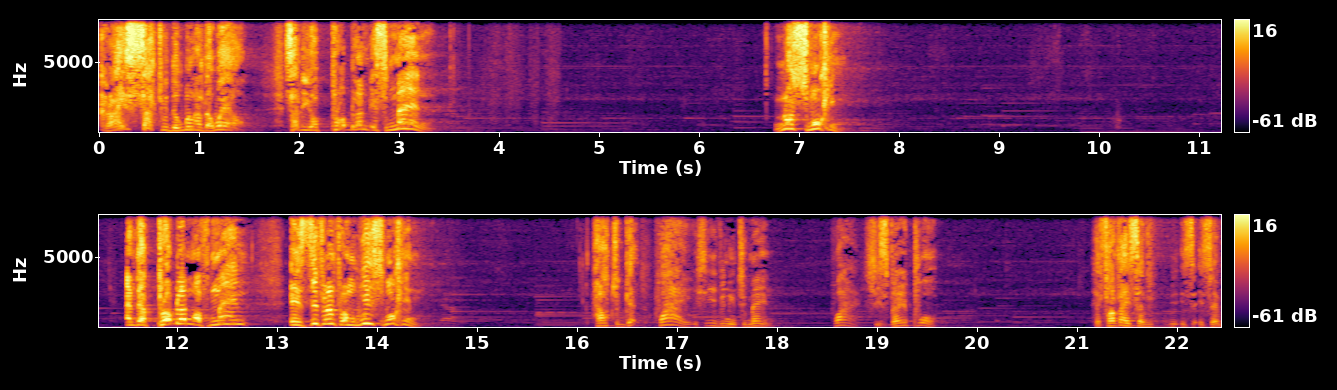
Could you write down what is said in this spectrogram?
Christ sat with the woman at the well. Said, Your problem is men. Not smoking. And the problem of men is different from we smoking. How to get, why is she even into men? Why? She's very poor. Her father is a, is, is a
